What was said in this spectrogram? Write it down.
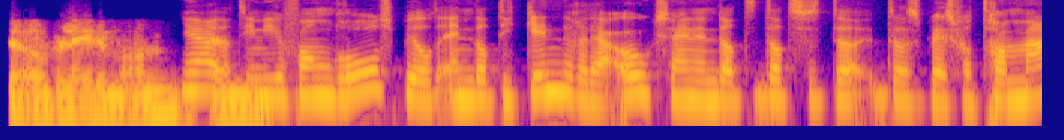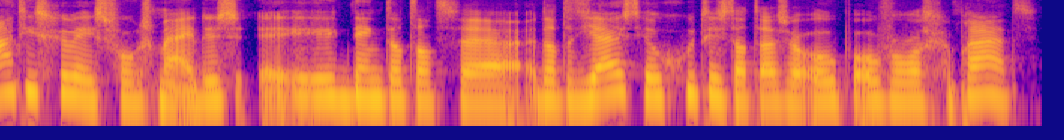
de overleden man. Ja, En- dat hij in ieder geval een rol speelt. En dat die kinderen daar ook zijn. En dat, dat, is, dat, dat is best wel traumatisch geweest volgens mij. Dus eh, ik denk dat, dat, eh, dat het juist heel goed is dat daar zo open over wordt gepraat.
